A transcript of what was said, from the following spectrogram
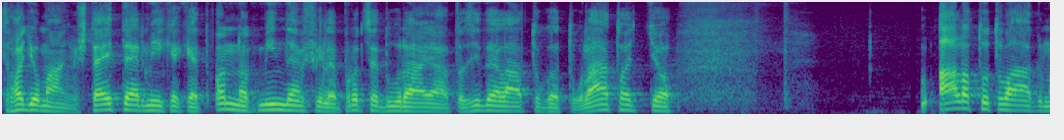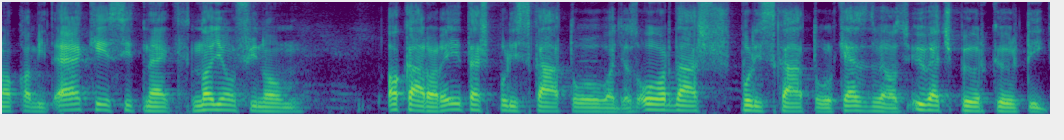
hagyományos tejtermékeket, annak mindenféle procedúráját az ide látogató láthatja, állatot vágnak, amit elkészítnek, nagyon finom, akár a rétes puliszkától, vagy az ordás puliszkától kezdve az üvegspörköltig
